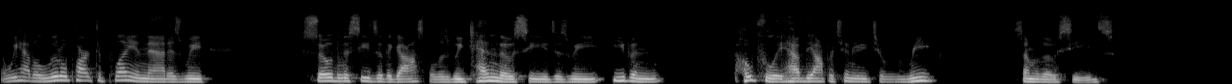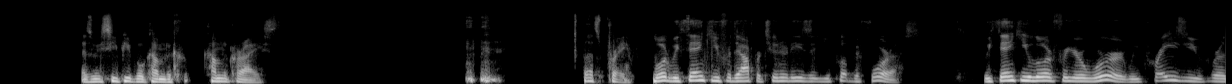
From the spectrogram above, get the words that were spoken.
And we have a little part to play in that as we sow the seeds of the gospel, as we tend those seeds, as we even hopefully have the opportunity to reap some of those seeds as we see people come to come to Christ. Let's pray. Lord, we thank you for the opportunities that you put before us. We thank you, Lord, for your word. We praise you for,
